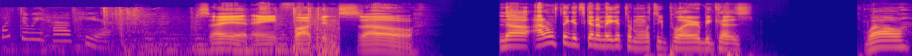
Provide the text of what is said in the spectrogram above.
What do we have here? Say it ain't fucking so. No, I don't think it's gonna make it to multiplayer because, well,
